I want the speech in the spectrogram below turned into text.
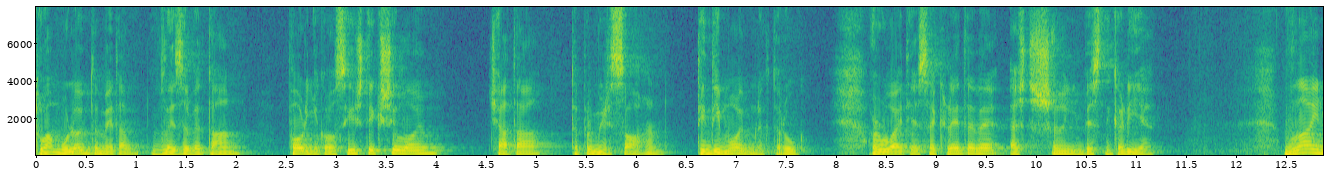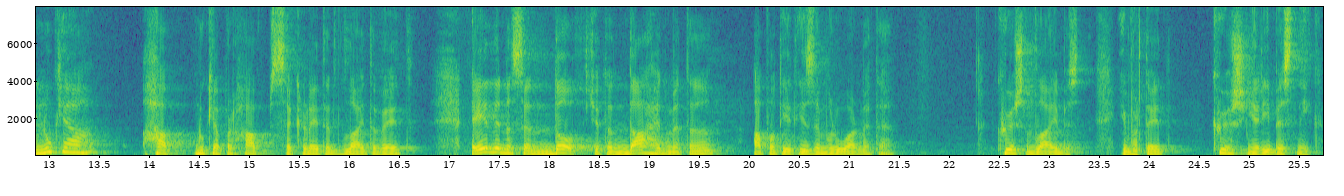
t'ua mbulojmë të metat vëllezërve tanë, por njëkohësisht i këshillojmë që ata të përmirësohen, t'i ndihmojmë në këtë rrugë. Ruajtja e sekreteve është shenjë besnikërie. Vëllai nuk ia hap, nuk ia përhap sekretet vëllait të vet, edhe nëse ndodh që të ndahet me të apo të jetë i zemëruar me të. Ky është vëllai i vërtetë, ky është njeri besnik.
